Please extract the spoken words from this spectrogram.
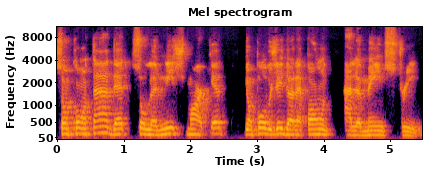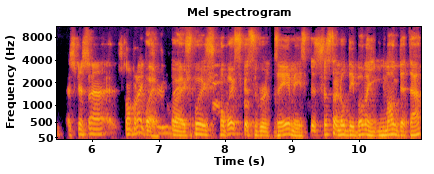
Ils sont contents d'être sur le niche market. Ils n'ont pas obligé de répondre à le mainstream. Est-ce que ça. Tu comprends? Ouais, ouais, je, je, comprends ce que tu veux dire, mais c'est juste un autre débat, mais il manque de temps.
